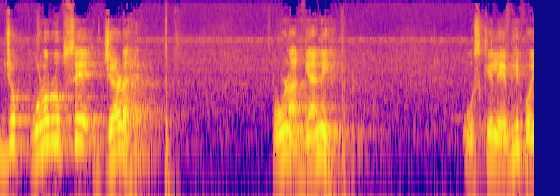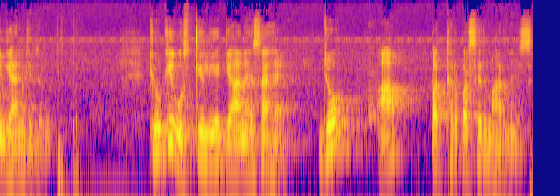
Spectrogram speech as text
जो पूर्ण रूप से जड़ है, पूर्ण अज्ञानी है, उसके लिए भी कोई ज्ञान की ज़रूरत नहीं। क्योंकि उसके लिए ज्ञान ऐसा है जो आप पत्थर पर सिर मारने से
